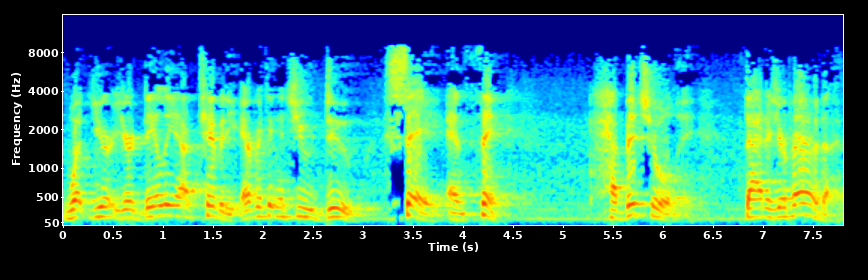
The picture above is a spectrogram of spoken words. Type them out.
What your, your daily activity, everything that you do, say, and think habitually, that is your paradigm.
